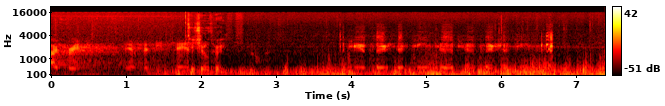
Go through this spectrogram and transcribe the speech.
Irish Cream, they have 15 days. 203. 2 clear 15, 202 clear 15.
